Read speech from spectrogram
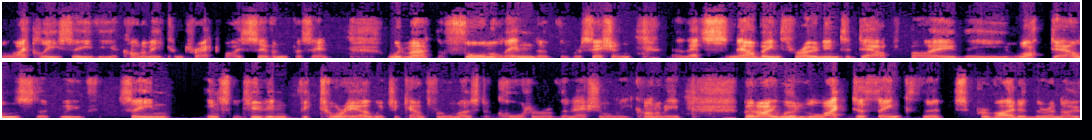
likely see the economy contract by 7%, would mark the formal end of the recession. That's now been thrown into doubt by the lockdowns that we've seen institute in Victoria, which accounts for almost a quarter of the national economy. But I would like to think that, provided there are no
